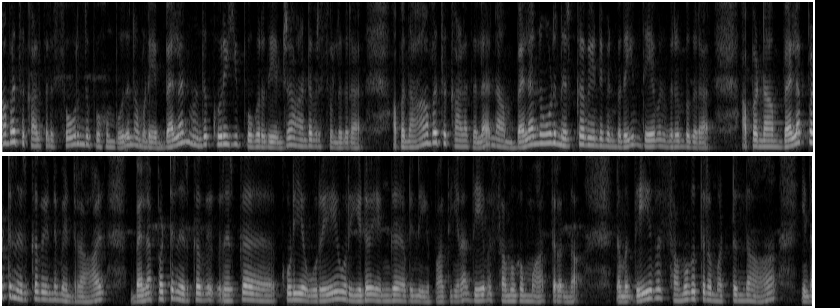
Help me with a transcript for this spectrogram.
ஆபத்து காலத்தில் சோர்ந்து போகும்போது நம்முடைய பலன் வந்து குறுகி போகிறது என்று ஆண்டவர் சொல்லுகிறார். அப்போ அந்த ஆபத்து காலத்தில் நாம் பலனோடு நிற்க வேண்டும் என்பதையும் தேவன் விரும்புகிறார். அப்போ நாம் பலப்பட்டு நிற்க வேண்டும் என்றால் பலப்பட்டு நிற்க நிற்கக்கூடிய ஒரே ஒரு இடம் எங்கே அப்படின்னு நீங்கள் பார்த்தீங்கன்னா தேவ சமூகம் மாத்திரம்தான். நம்ம தேவ சமூகத்தில் மட்டும்தான் இந்த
